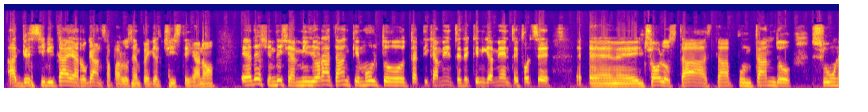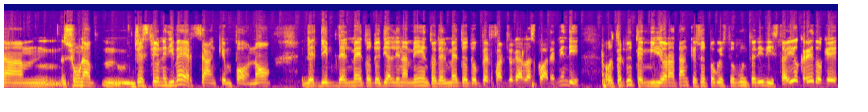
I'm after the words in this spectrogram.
aggressività e arroganza, parlo sempre calcistica, no? E adesso invece è migliorata anche molto tatticamente, tecnicamente, forse eh, il Ciolo sta, sta puntando su una, mm, su una, mm, gestione diversa anche un po', no? De, de, del metodo di allenamento, del metodo per far giocare la squadra, quindi oltretutto è migliorata anche sotto questo punto di vista. Io credo che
